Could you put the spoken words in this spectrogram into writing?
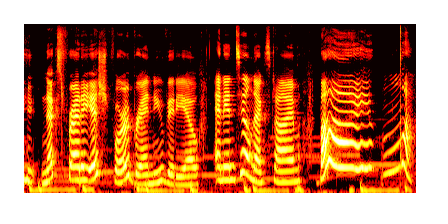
next Friday-ish for a brand new video. And until next time, bye! Mwah!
